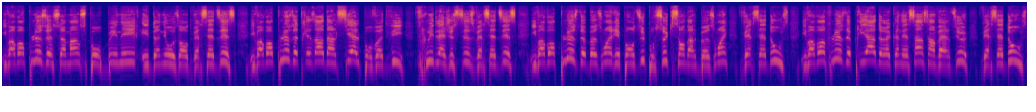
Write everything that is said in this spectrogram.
Il va avoir plus de semences pour bénir et donner aux autres. Verset 10. Il va avoir plus de trésors dans le ciel pour votre vie. Fruit de la justice. Verset 10. Il va avoir plus de besoins répondus pour ceux qui sont dans le besoin. Verset 12. Il va avoir plus de prières de reconnaissance envers Dieu. Verset 12.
